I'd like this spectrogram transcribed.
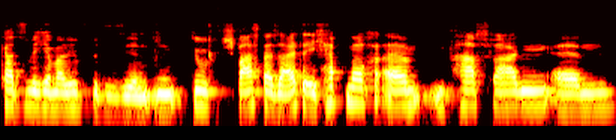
kannst du mich ja mal hypnotisieren. Du, Spaß beiseite. Ich habe noch ähm, ein paar Fragen, ähm,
